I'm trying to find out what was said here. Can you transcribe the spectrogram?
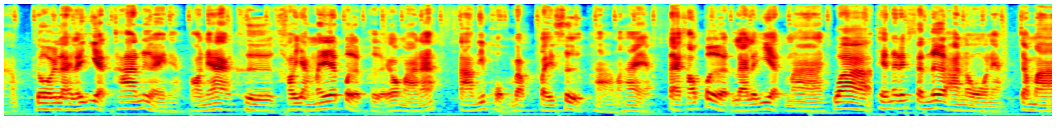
นะครับโดยรายละเอียดค่าเหนื่อยเนี่ยตอนนี้คือเขายังไม่ได้เปิดเผยออกมานะตามที่ผมแบบไปสืบหามาให้อะแต่เขาเปิดรายละเอียดมาว่าเทนอเล็กซานเดอร์อาโนเนี่ยจะมา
